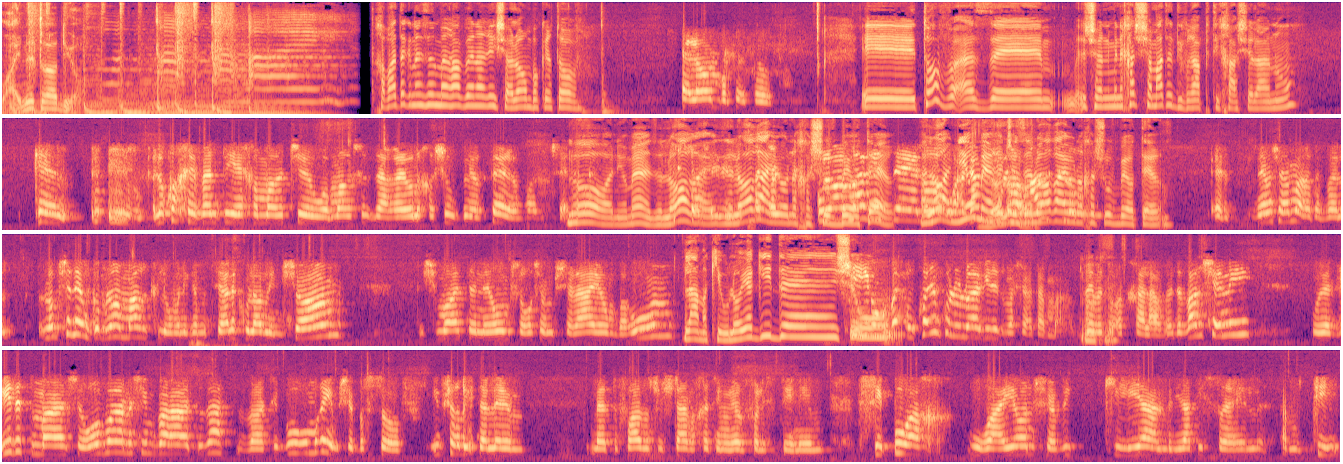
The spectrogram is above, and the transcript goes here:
ויינט רדיו. חברת הכנסת מירב בן ארי, שלום, בוקר טוב. שלום, בוקר טוב. Uh, טוב, אז uh, שאני מניחה ששמעת את דברי הפתיחה שלנו. כן, לא כל כך הבנתי איך אמרת שהוא אמר שזה הרעיון החשוב ביותר, אבל. לא, אני אומרת, זה לא, הר... זה לא הרעיון החשוב הוא לא אמר ביותר. את זה, לא, לא, הוא אני אומרת לא שזה לא הרעיון. החשוב ביותר. זה מה שאמרת, אבל לא משנה, הוא גם לא אמר כלום. אני גם מציעה לכולם לנשום, לשמוע את הנאום של ראש הממשלה היום באו"ם. למה? כי הוא לא יגיד uh, כי שהוא... הוא, הוא קודם כל הוא לא יגיד את מה שאת אמרת, זה אוקיי. בתור התחלה. ודבר שני, הוא יגיד את מה שרוב האנשים, את יודעת, בציבור אומרים, שבסוף אי אפשר להתעלם מהתופעה הזאת של שתיים וחצי מיליון פלסטינים. סיפוח הוא רעיון שיביא כליה על מדינת ישראל, אמיתי.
